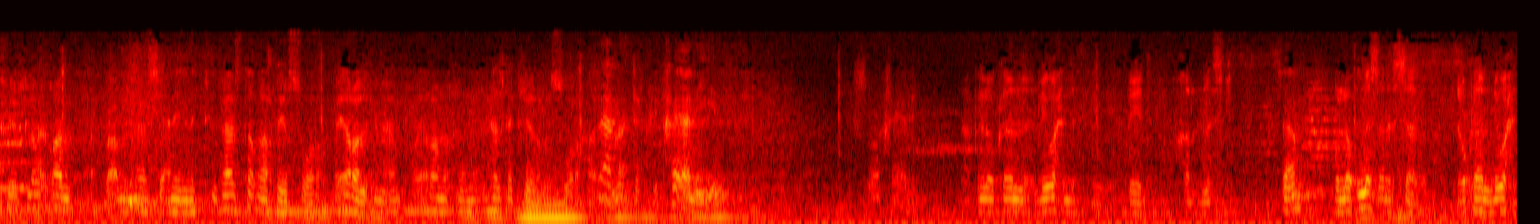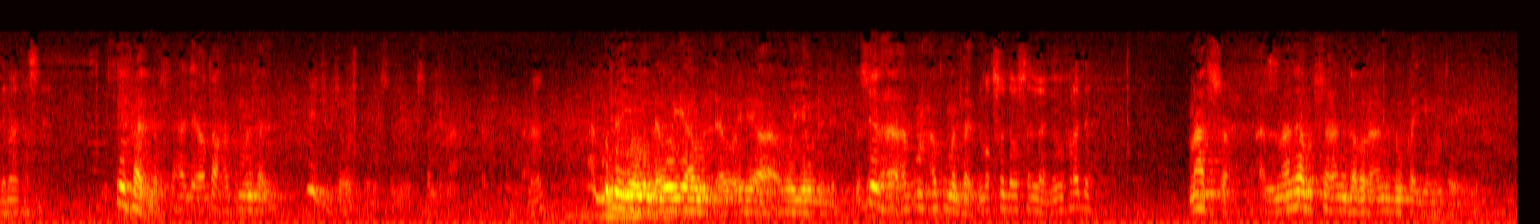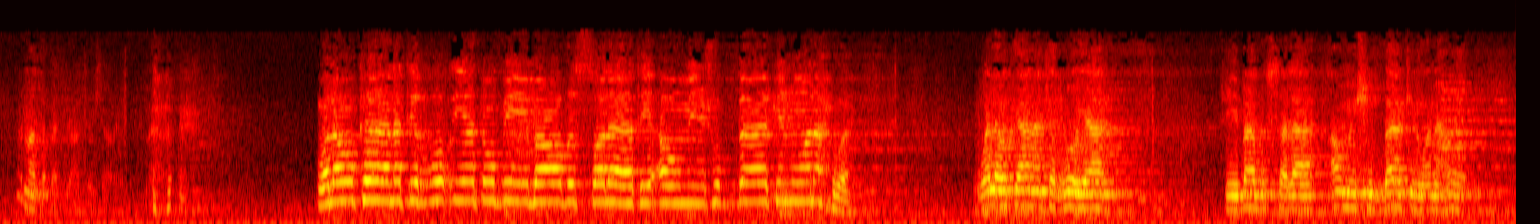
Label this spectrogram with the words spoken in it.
شيخ لو قال بعض الناس يعني إن التلفاز تظهر فيه الصورة فيرى الإمام ويرى مأمومه هل تكفير الصورة هذه؟ لا ما تكفي خياليين. الصور خيالية. لكن لو كان لوحدة في بيت خارج المسجد سام ولو المسألة السابقة لو كان لوحده ما تصح. يصير فل بس هذا يعطى حكم الفل يجي زوجته يصلي يصلي معه. نعم. أقول له هي ولا وياه ولا وياه ويا ولده يصير حكم حكم الفل المقصود لو صلى بمفرده. ما تصح. المذهب تصح عند عند ابن القيم تيمية ما ثبت عن الشرعي ولو كانت الرؤية في بعض الصلاة أو من شباك ونحوه. ولو كانت الرؤيا في باب الصلاة أو من شباك ونحوه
